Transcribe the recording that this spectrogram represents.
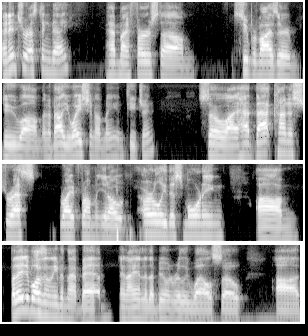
an interesting day. Had my first um supervisor do um, an evaluation of me in teaching. So I had that kind of stress right from, you know, early this morning. Um, but it wasn't even that bad, and I ended up doing really well. So uh,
